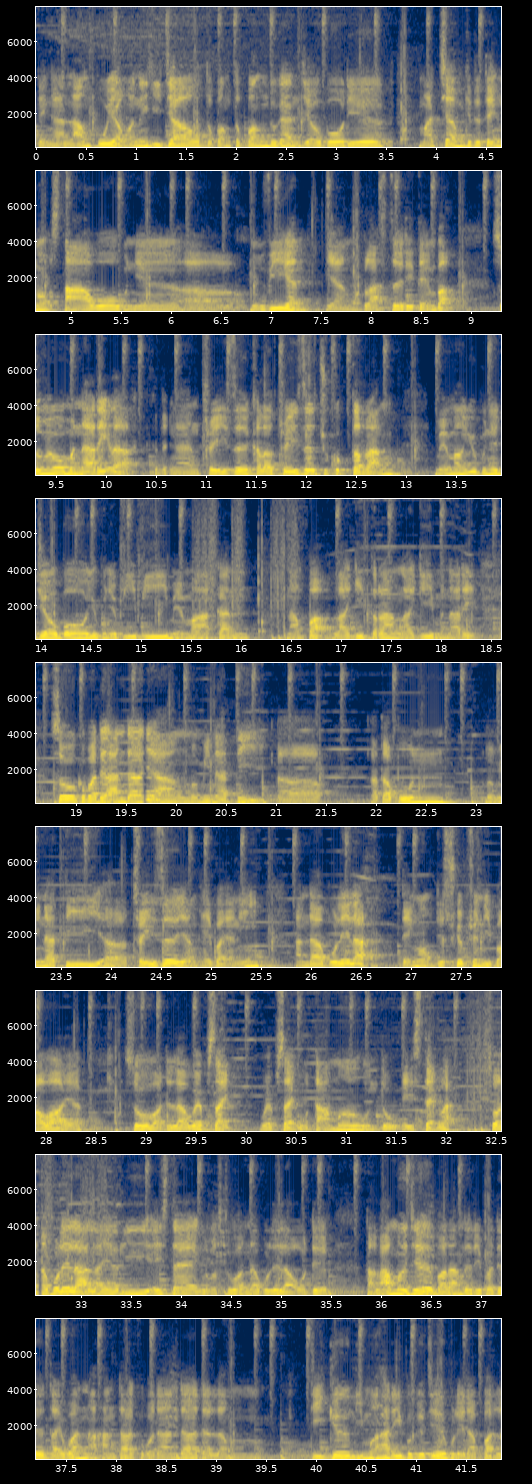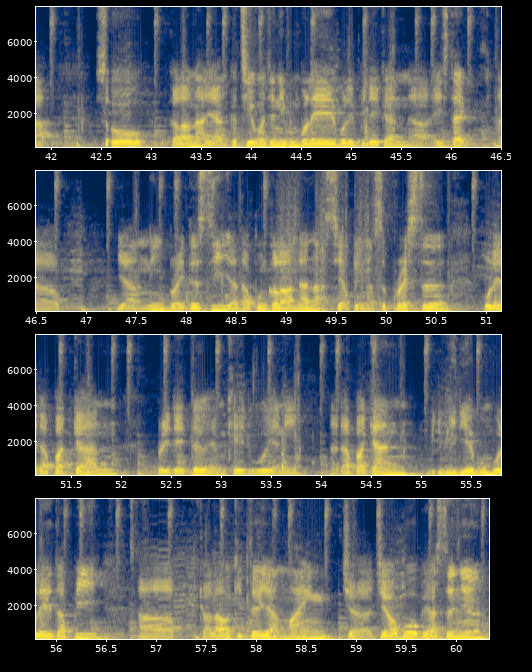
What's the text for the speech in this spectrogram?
Dengan lampu yang warna hijau Tebang-tebang tu kan? Jauh dia Macam kita tengok Star Wars punya uh, movie kan? Yang blaster ditembak. So memang menarik lah Dengan Tracer Kalau Tracer cukup terang Memang you punya ball, you punya BB Memang akan nampak lagi terang, lagi menarik. So kepada anda yang meminati uh, ataupun meminati uh, tracer yang hebat yang ni anda bolehlah tengok description di bawah ya. So adalah website website utama untuk A-Stack lah. So anda bolehlah layari A-Stack lepas tu anda bolehlah order. Tak lama je barang daripada Taiwan nak hantar kepada anda dalam 3-5 hari bekerja boleh dapat lah so kalau nak yang kecil macam ni pun boleh boleh pilihkan uh, A-Stack uh, yang ni Brighter C ataupun kalau anda nak siap dengan suppressor boleh dapatkan Predator MK2 yang ni. Nak dapatkan BB dia pun boleh tapi uh, kalau kita yang main gel ball biasanya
